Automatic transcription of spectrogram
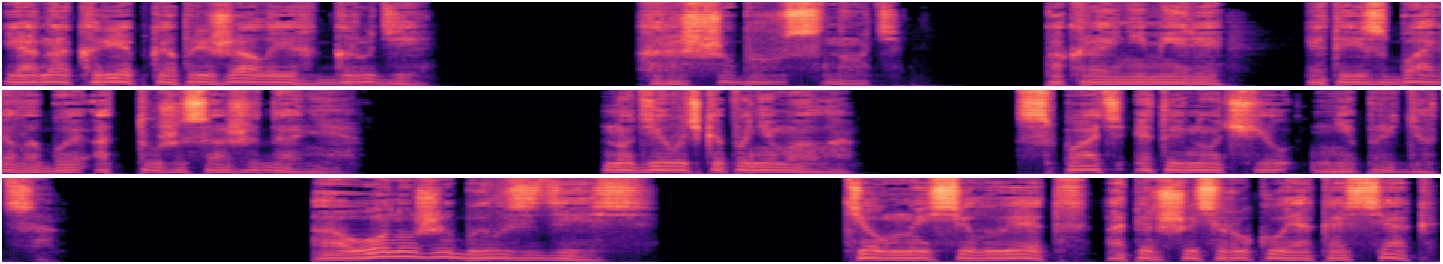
и она крепко прижала их к груди. Хорошо бы уснуть. По крайней мере, это избавило бы от ужаса ожидания. Но девочка понимала, спать этой ночью не придется. А он уже был здесь, Темный силуэт, опершись рукой о косяк,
